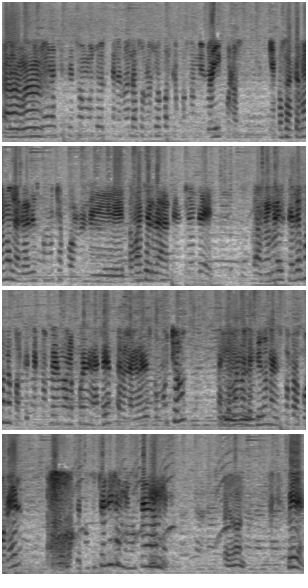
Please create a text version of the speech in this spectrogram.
Ajá. Y ahora sí que somos yo el que le doy la solución porque pues son mis vehículos. Y pues antemano le agradezco mucho por eh, tomarse la atención de agarrar el teléfono porque sé que ustedes no lo pueden hacer, pero le agradezco mucho. Antemano Ujú. le pido una disculpa por él. Este, usted dígame, usted. Perdón. Mire,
